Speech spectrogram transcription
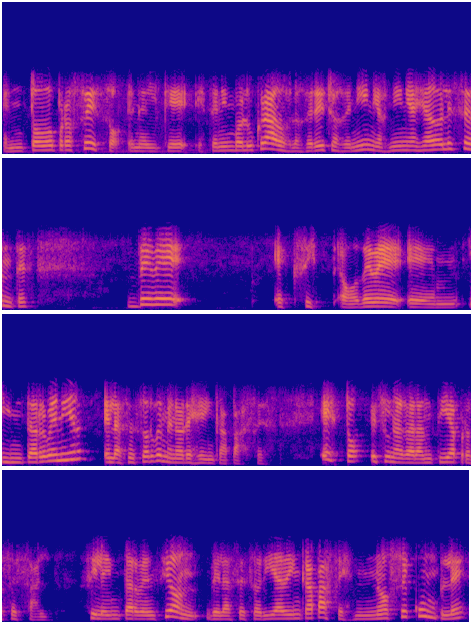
En todo proceso en el que estén involucrados los derechos de niños, niñas y adolescentes, debe, o debe em, intervenir el asesor de menores e incapaces. Esto es una garantía procesal. Si la intervención de la asesoría de incapaces no se cumple,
